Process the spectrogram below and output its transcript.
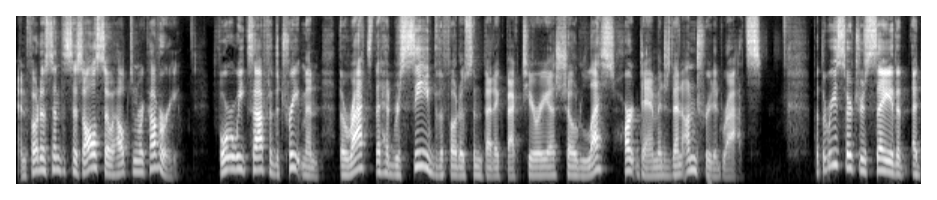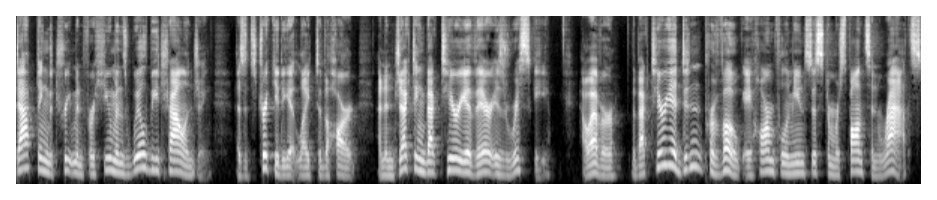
And photosynthesis also helped in recovery. Four weeks after the treatment, the rats that had received the photosynthetic bacteria showed less heart damage than untreated rats. But the researchers say that adapting the treatment for humans will be challenging, as it's tricky to get light to the heart, and injecting bacteria there is risky. However, the bacteria didn't provoke a harmful immune system response in rats,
